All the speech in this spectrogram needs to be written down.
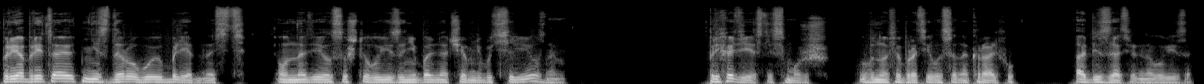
приобретают нездоровую бледность. Он надеялся, что Луиза не больна чем-нибудь серьезным. «Приходи, если сможешь», — вновь обратилась она к Ральфу. «Обязательно, Луиза».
